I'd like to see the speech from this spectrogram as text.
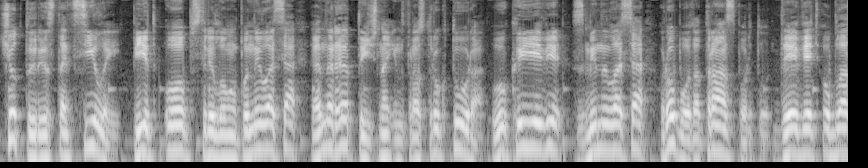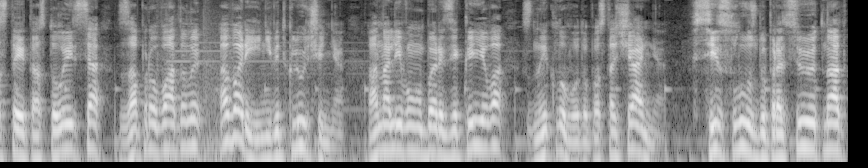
400 цілей. Під обстрілом опинилася енергетична інфраструктура. У Києві змінилася робота транспорту. Дев'ять областей та столиця запровадили аварійні відключення. А на лівому березі Києва зникло водопостачання. Всі служби працюють над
